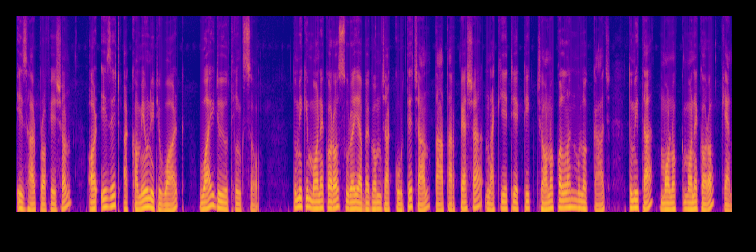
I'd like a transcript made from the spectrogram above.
is her profession or is it a community work why do you think so তুমি কি মনে করো সুরাইয়া বেগম যা করতে চান তা তার পেশা নাকি এটি একটি জনকল্যাণমূলক কাজ? তুমি তা মনে করো কেন?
